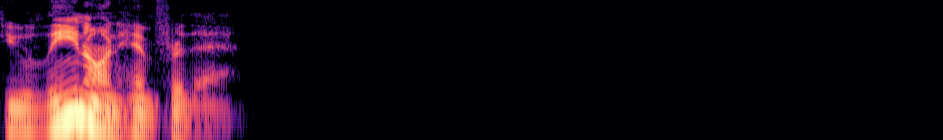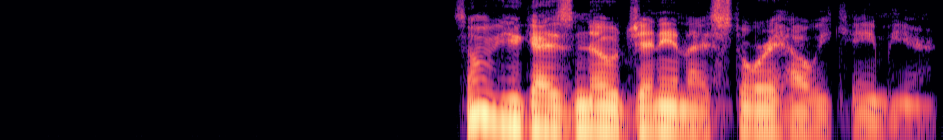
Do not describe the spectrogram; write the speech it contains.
Do you lean on him for that? Some of you guys know Jenny and I's story, how we came here.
